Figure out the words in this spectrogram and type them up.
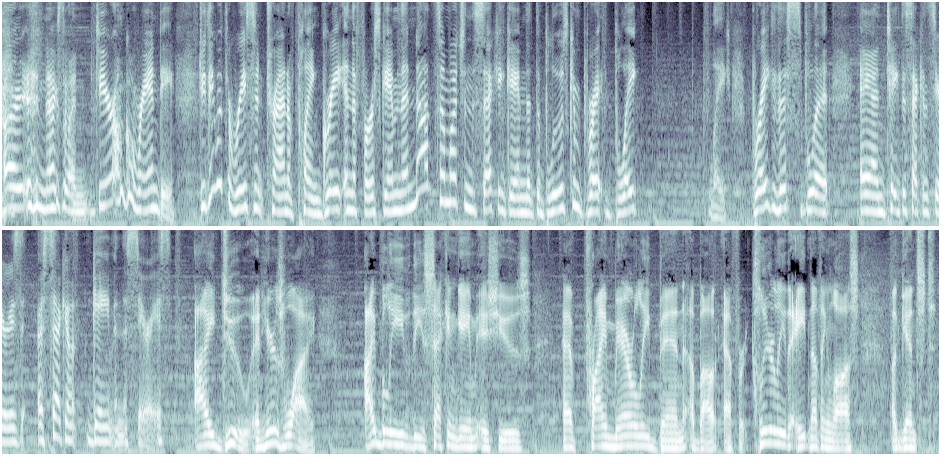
All right, next one. Dear Uncle Randy, do you think with the recent trend of playing great in the first game and then not so much in the second game that the Blues can break, Blake, Lake. Break this split and take the second series, a second game in this series. I do, and here's why. I believe these second game issues have primarily been about effort. Clearly, the eight nothing loss against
